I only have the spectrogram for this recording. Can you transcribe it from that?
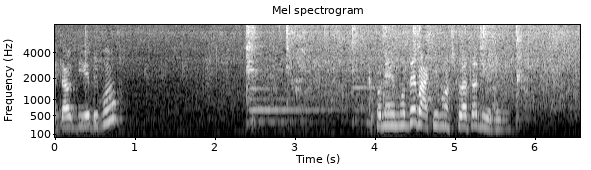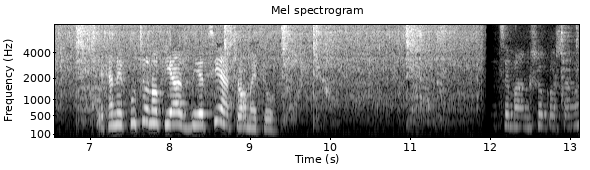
এটাও দিয়ে দেব। এখন এর মধ্যে বাকি মশলাটা দিয়ে দেবো। এখানে কুচনো পেঁয়াজ দিয়েছি আর টমেটো। হচ্ছে মাংস কষানো।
